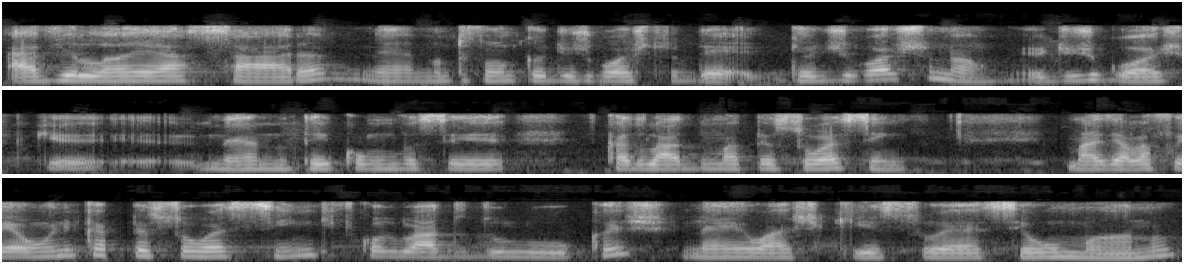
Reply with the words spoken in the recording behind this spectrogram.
A vilã é a Sara, né? Não tô falando que eu desgosto dela. Que eu desgosto, não. Eu desgosto, porque né, não tem como você ficar do lado de uma pessoa assim. Mas ela foi a única pessoa assim que ficou do lado do Lucas, né? Eu acho que isso é ser humano.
